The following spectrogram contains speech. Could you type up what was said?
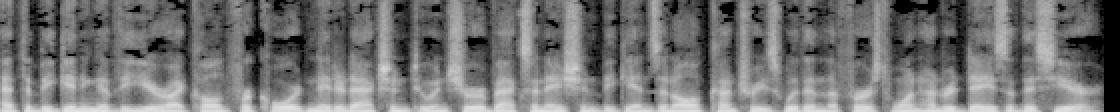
At the beginning of the year, I called for coordinated action to ensure vaccination begins in all countries within the first 100 days of this year.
